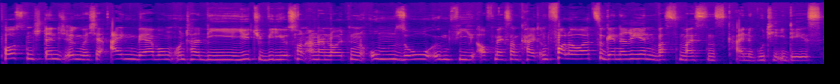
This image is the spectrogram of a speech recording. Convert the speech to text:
posten ständig irgendwelche Eigenwerbung unter die YouTube-Videos von anderen Leuten, um so irgendwie Aufmerksamkeit und Follower zu generieren, was meistens keine gute Idee ist.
